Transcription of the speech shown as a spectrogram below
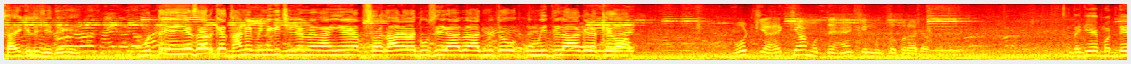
साइकिल ही जीतेगी। मुद्दे यही है सर क्या खाने पीने की चीज़ें महँगाई हैं? अब सरकार अगर दूसरी आए आदमी तो उम्मीद भी लगा के रखेगा। वोट किया है क्या मुद्दे हैं किन मुद्दों पर आ जाते हैं देखिए मुद्दे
